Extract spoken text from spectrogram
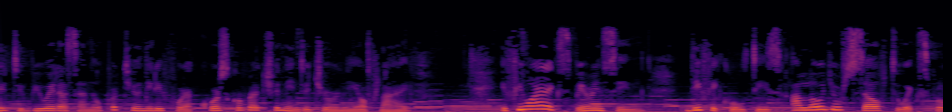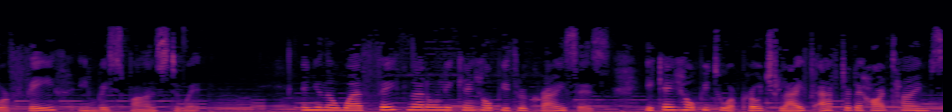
you to view it as an opportunity for a course correction in the journey of life. If you are experiencing difficulties, allow yourself to explore faith in response to it. And you know what? Faith not only can help you through crisis, it can help you to approach life after the hard times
